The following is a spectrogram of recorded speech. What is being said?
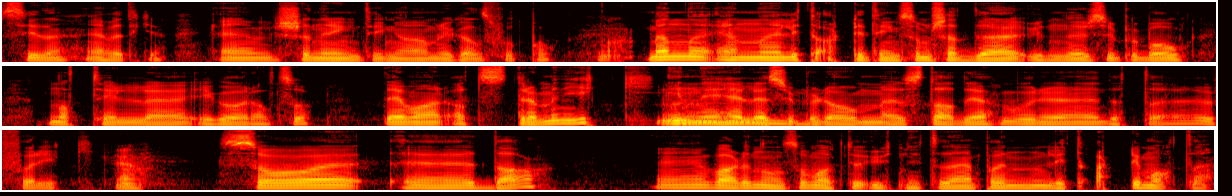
si det. Jeg vet ikke. Jeg skjønner ingenting av amerikansk fotball. Nei. Men eh, en eh, litt artig ting som skjedde under Superbowl, natt til uh, i går altså, det var at strømmen gikk inn i hele Mm. Superdome-stadiet hvor eh, dette foregikk. Ja. Så eh, da eh, var det noen som valgte å utnytte det på en litt artig måte.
